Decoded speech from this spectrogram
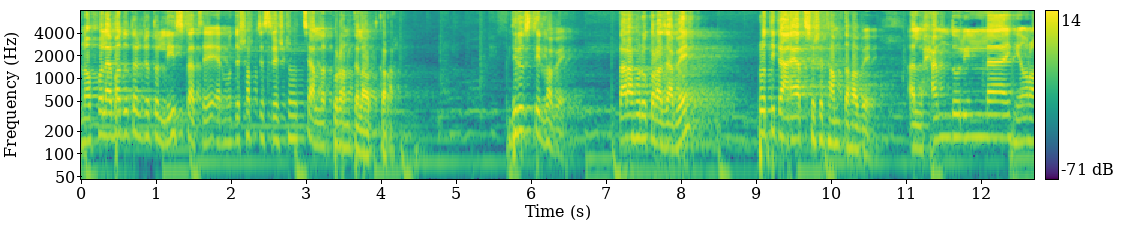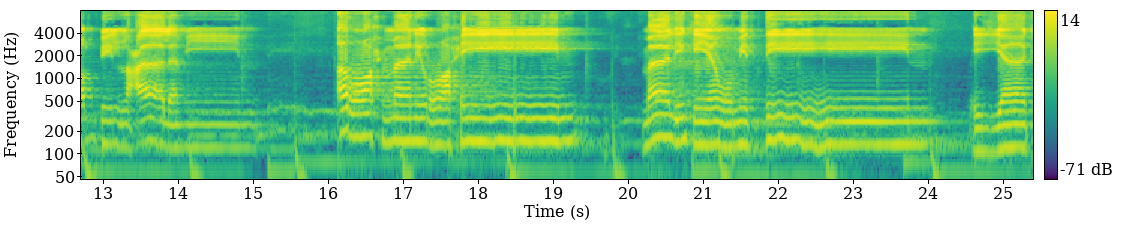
নফল আবাদতের যত লিস্ট আছে, এর মধ্যে সবচেয়ে শ্রেষ্ঠ হচ্ছে আল্লাহর কোরআন তেলাওয়াত করা। ধীরস্থির ভাবে তাড়াহুড়ো করা যাবে, প্রতিটা আয়াত শেষে থামতে হবে। আলহামদুলিল্লাহ রাব্বিল আলামিন। আর রহমানির রহিম। মালিক إياك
